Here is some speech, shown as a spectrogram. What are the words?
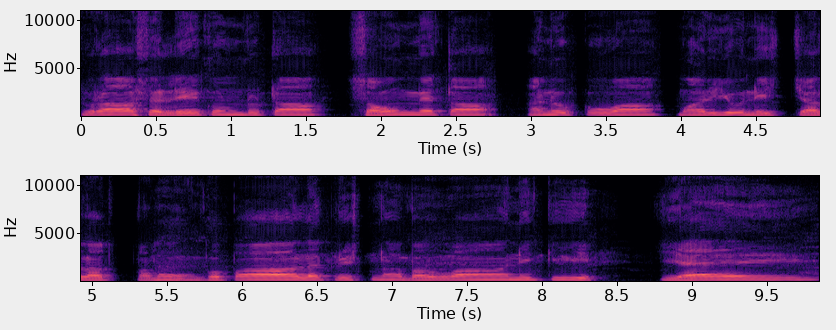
దురాశ లేకుండుట సౌమ్యత అనుకువ మరియు నిశ్చలత్వము గోపాలకృష్ణ భగవానికి జై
